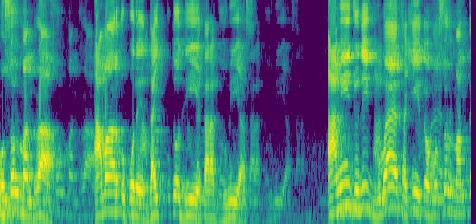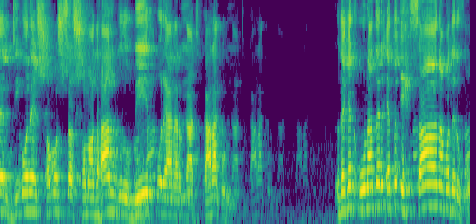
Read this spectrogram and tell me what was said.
মুসলমানরা আমার উপরে দায়িত্ব দিয়ে তারা ঘুমিয়ে আছে। আমি যদি ঘুমায় থাকি তো মুসলমানদের জীবনের সমস্যার সমাধানগুলো বের করে আনার কাজ কারা করবে? তো দেখেন ওনাদের এত এহসান আমাদের উপর।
